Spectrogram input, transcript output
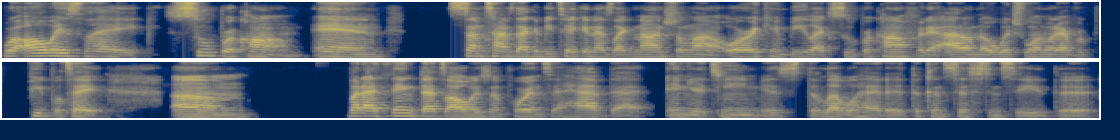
we're always like super calm. And sometimes that can be taken as like nonchalant or it can be like super confident. I don't know which one, whatever people take. Um, but I think that's always important to have that in your team is the level headed, the consistency, the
